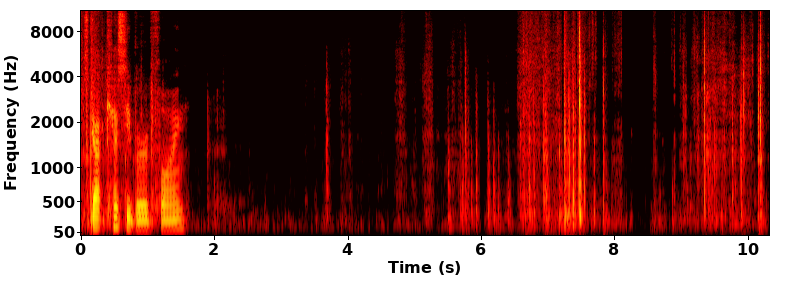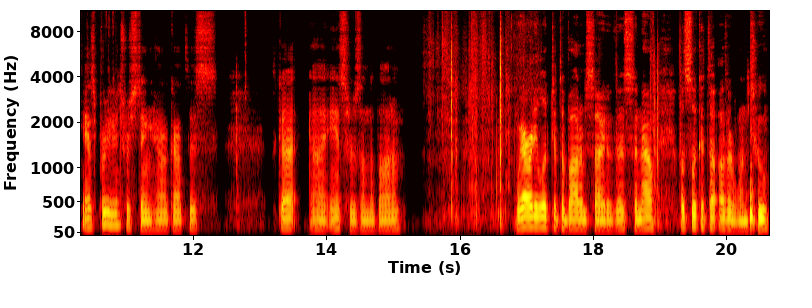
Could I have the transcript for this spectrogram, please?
It's got Kissy Bird flying. Yeah, it's pretty interesting how it got this. It's got uh, answers on the bottom. We already looked at the bottom side of this, so now let's look at the other one too.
